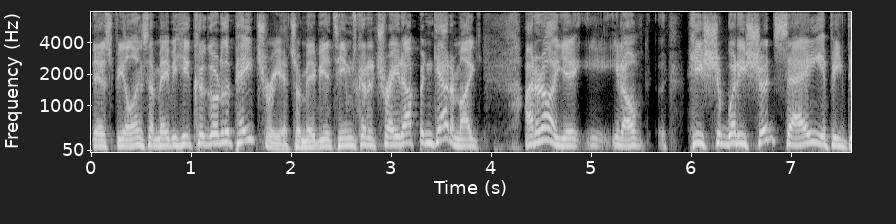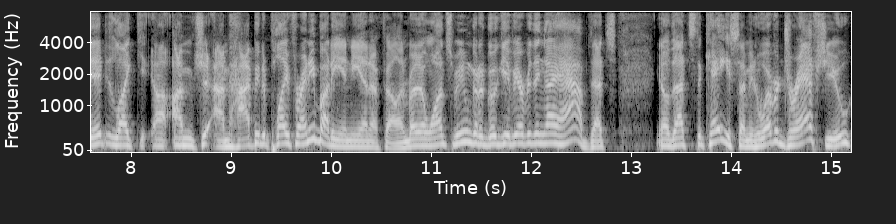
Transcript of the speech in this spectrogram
there's feelings that maybe he could go to the Patriots, or maybe a team's going to trade up and get him. Like, I don't know. You, you know, he should. What he should say if he did, like, uh, I'm, I'm happy to play for anybody in the NFL. Anybody that wants me, I'm going to go give you everything I have. That's, you know, that's the case. I mean, whoever drafts you.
